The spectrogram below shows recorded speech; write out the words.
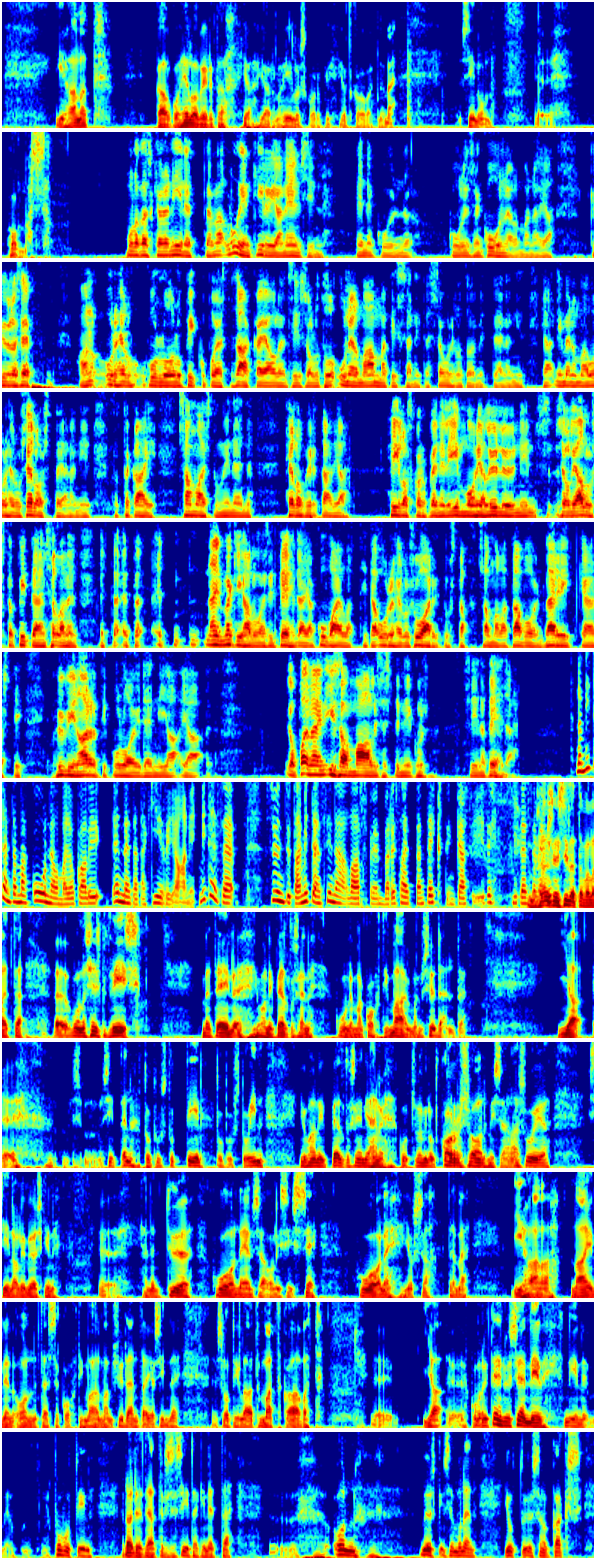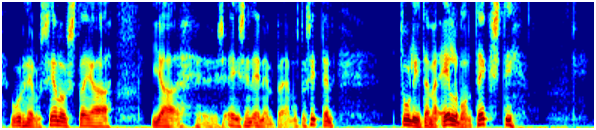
ihanat Kauko Helovirta ja Jarno Hiiloskorpi, jotka ovat nämä sinun eh, hommassa. Mulla taisi käydä niin, että mä luin kirjan ensin, ennen kuin kuulin sen kuunnelmana. Ja kyllä se olen urheiluhullu ollut pikkupojasta saakka ja olen siis ollut unelma-ammatissani tässä urheilutoimittajana niin, ja nimenomaan urheiluselostajana, niin totta kai samaistuminen Helovirtaan ja Hiiloskorpeen eli Immoon ja Lylyyn, niin se oli alusta pitäen sellainen, että, että, että näin mäkin haluaisin tehdä ja kuvailla sitä urheilusuoritusta samalla tavoin värikkäästi, hyvin artikuloiden ja, ja jopa näin isänmaallisesti niin kuin siinä tehdään. No miten tämä kuunnelma, joka oli ennen tätä kirjaa, niin miten se syntyi tai miten sinä, Lars Fedberg, sait tämän tekstin käsiisi? Miten se no, sen sillä tavalla, että vuonna 1975 mä tein Juhani Peltosen kuunnelman kohti maailman sydäntä. Ja äh, sitten tutustuttiin, tutustuin Juhani Peltoseen ja hän kutsui minut Korsoon, missä hän asui. Ja siinä oli myöskin äh, hänen työhuoneensa, oli siis se huone, jossa tämä ihana nainen on tässä kohti maailman sydäntä ja sinne sotilaat matkaavat. Ja kun olin tehnyt sen, niin, niin puhuttiin radioteatterissa siitäkin, että on myöskin semmoinen juttu, jossa on kaksi urheiluselostajaa ja ei sen enempää. Mutta sitten tuli tämä Elmon teksti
